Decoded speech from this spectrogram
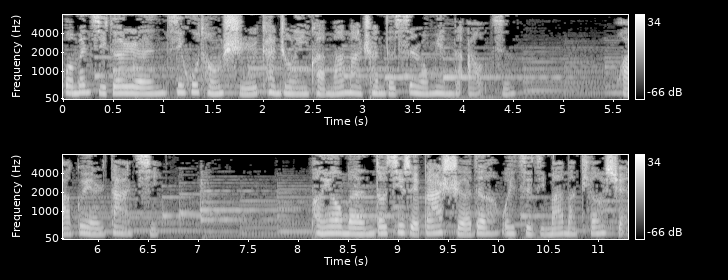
我们几个人几乎同时看中了一款妈妈穿的丝绒面的袄子，华贵而大气。朋友们都七嘴八舌的为自己妈妈挑选。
